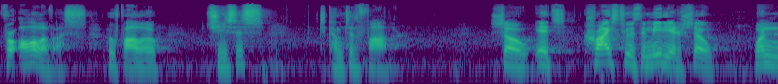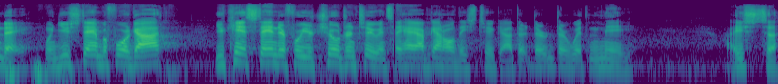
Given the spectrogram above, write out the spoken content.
for all of us who follow Jesus to come to the Father. So it's Christ who is the mediator. So one day, when you stand before God, you can't stand there for your children too and say, hey, I've got all these too, God. They're, they're, they're with me. I used to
